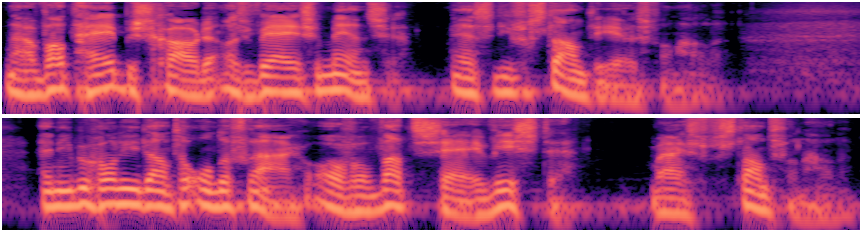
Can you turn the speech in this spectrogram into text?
naar wat hij beschouwde als wijze mensen. Mensen die verstand ergens van hadden. En die begon hij dan te ondervragen over wat zij wisten, waar ze verstand van hadden.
